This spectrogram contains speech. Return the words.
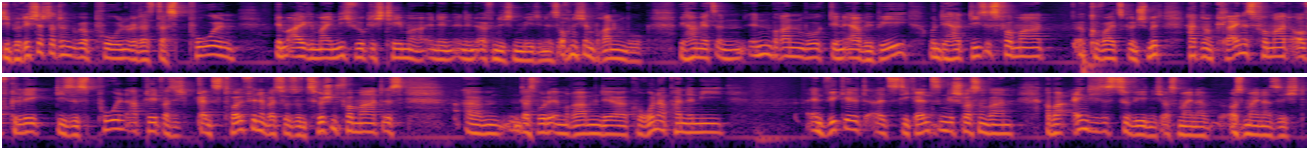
die Berichterstattung über Polen oder dass das Polen im Allgemeinen nicht wirklich Thema in den, in den öffentlichen Medien ist, auch nicht in Brandenburg. Wir haben jetzt in, in Brandenburg den RBB und der hat dieses Format äh, Kowalski und Schmidt hat noch ein kleines Format aufgelegt, dieses Polen-Update, was ich ganz toll finde, weil es so ein Zwischenformat ist. Ähm, das wurde im Rahmen der Corona-Pandemie entwickelt, als die Grenzen geschlossen waren. Aber eigentlich ist es zu wenig aus meiner, aus meiner Sicht.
